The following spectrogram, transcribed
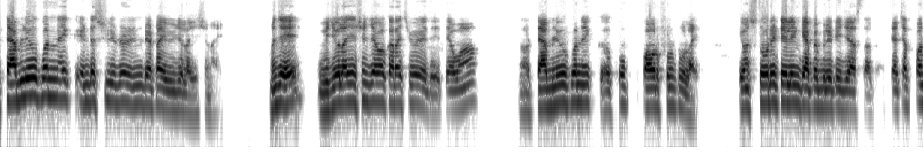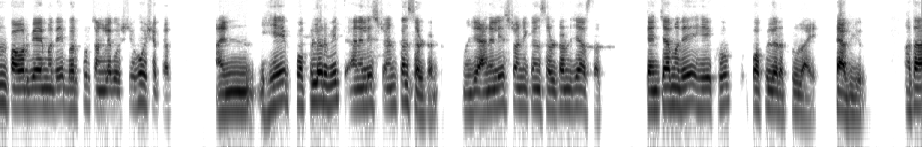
तर टॅब्ल्यू पण एक industry leader in data visualization आहे. म्हणजे व्हिज्युअलायझेशन जेव्हा करायची वेळ येते तेव्हा टॅब्ल्यू पण एक खूप पॉवरफुल टूल आहे. किंवा स्टोरी टेलिंग कॅपेबिलिटी जे असतात त्याच्यात पण पॉवर बी आयमध्ये भरपूर चांगल्या गोष्टी होऊ शकतात. म्हणजे आणि हे popular with analyst and consultant म्हणजे अनालिस्ट आणि कन्सल्टंट जे असतात त्यांच्यामध्ये हे खूप पॉप्युलर टूल आहे टॅब्ल्यू आता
